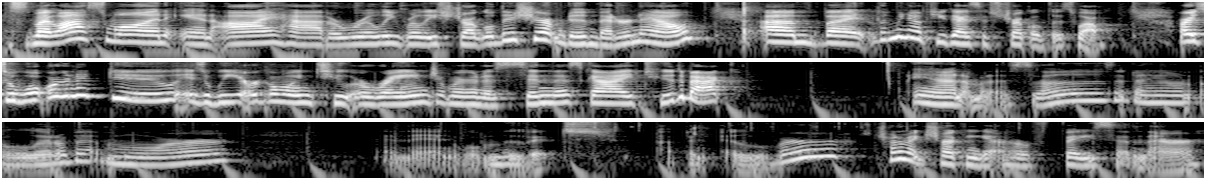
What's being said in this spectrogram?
This is my last one, and I have really, really struggled this year. I'm doing better now, um, but let me know if you guys have struggled as well. All right, so what we're gonna do is we are going to arrange and we're gonna send this guy to the back And I'm gonna close it down a little bit more. And then we'll move it up and over. Just trying to make sure I can get her face in there.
